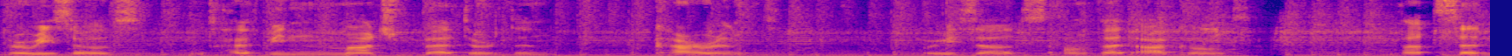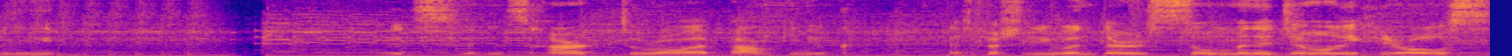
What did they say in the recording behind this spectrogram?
the results would have been much better than current results on that account, but sadly it's it's hard to roll a Pumpkin Duke, especially when there's so many gem only heroes,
